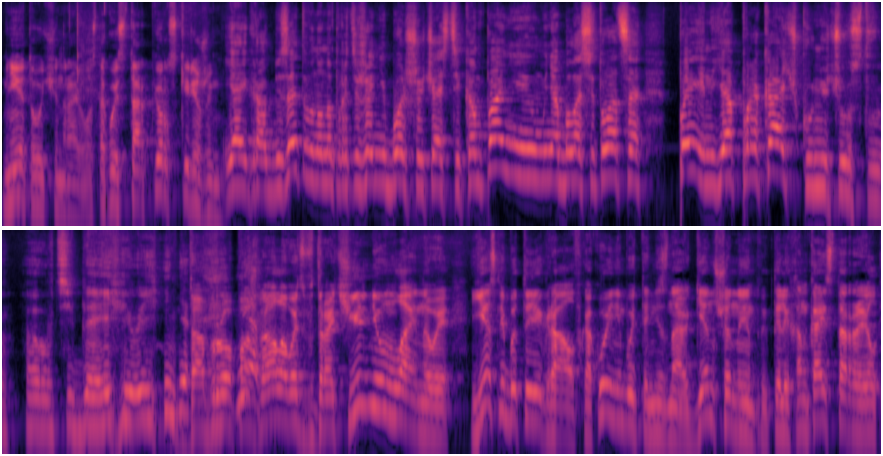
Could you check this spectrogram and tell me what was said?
Мне это очень нравилось. Такой старперский режим. Я играл без этого, но на протяжении большей части кампании у меня была ситуация, Пейн, я прокачку не чувствую. А у тебя ее и нет. Добро нет. пожаловать в дрочильни онлайновые. Если бы ты играл в какой-нибудь, ты не знаю, Genshin Impact или Star Rail,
